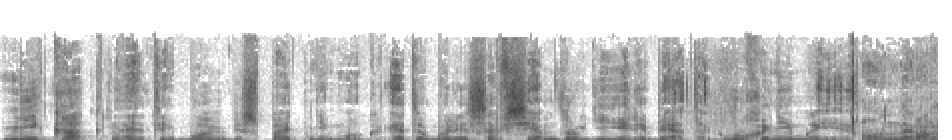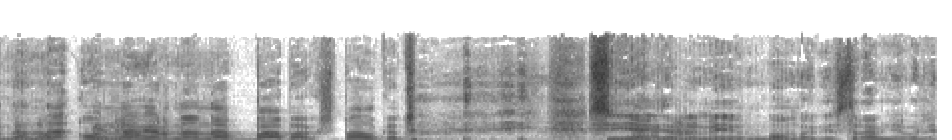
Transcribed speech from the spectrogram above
никак на этой бомбе спать не мог. Это были совсем другие ребята, глухонемые. Он, наверное, на, он, наверное, на бабах спал, с ядерными бомбами сравнивали.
